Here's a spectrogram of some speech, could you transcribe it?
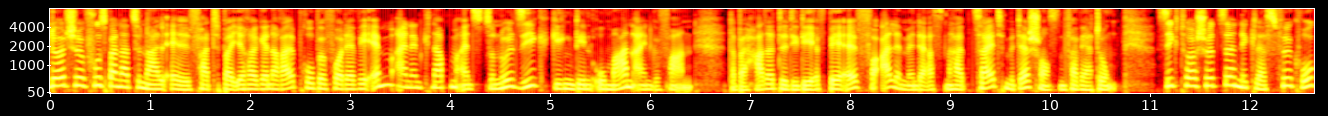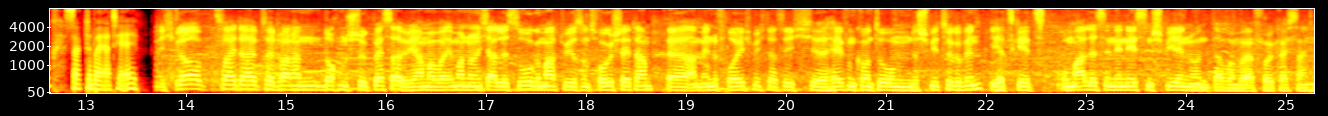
Die deutsche Fußballnationalelf hat bei ihrer Generalprobe vor der WM einen knappen 1 zu 0 Sieg gegen den Oman eingefahren. Dabei haderte die DFB 11 vor allem in der ersten Halbzeit mit der Chancenverwertung. Siegtorschütze Niklas Füllkrug sagte bei RTL. Ich glaube, zweite Halbzeit war dann doch ein Stück besser. Wir haben aber immer noch nicht alles so gemacht, wie wir es uns vorgestellt haben. Äh, am Ende freue ich mich, dass ich äh, helfen konnte, um das Spiel zu gewinnen. Jetzt geht es um alles in den nächsten Spielen und da wollen wir erfolgreich sein.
